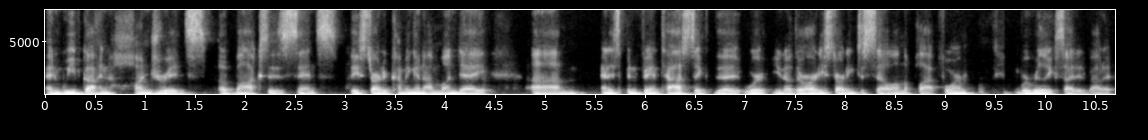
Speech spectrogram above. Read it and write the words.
and we've gotten hundreds of boxes since they started coming in on Monday. Um, and it's been fantastic. that we're you know they're already starting to sell on the platform. We're really excited about it.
